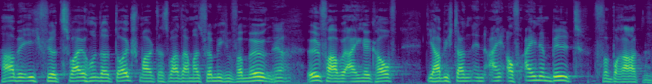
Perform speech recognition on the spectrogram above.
habe ich für 200 Deutschmark, das war damals für mich ein Vermögen, Ja. Ölfarbe eingekauft. Die habe ich dann in ein, auf einem Bild verbraten.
